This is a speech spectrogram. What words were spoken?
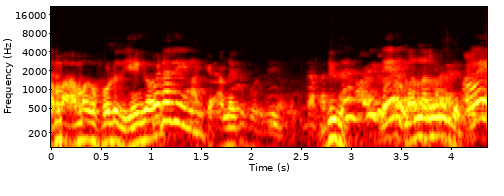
అమ్మ అమ్మకి ఫోటో ఏం కావాలి ఫోటో తీయండి. దిగు. ఓయ్,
